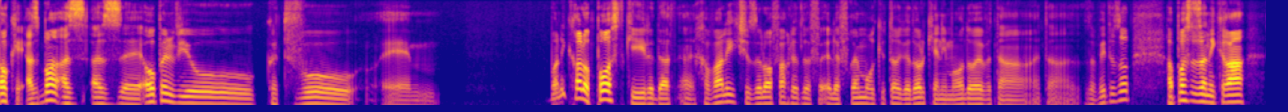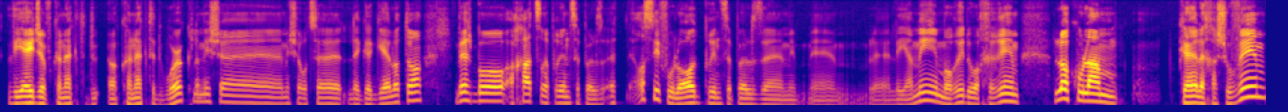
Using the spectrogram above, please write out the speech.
אוקיי, אז בואו, אז, אז uh, OpenView כתבו, um, בוא נקרא לו פוסט, כי לדעת, אה, חבל לי שזה לא הפך להיות לפ, לפרמורק יותר גדול, כי אני מאוד אוהב את, ה, את הזווית הזאת. הפוסט הזה נקרא The Age of Connected, uh, Connected Work, למי ש, שרוצה לגגל אותו, ויש בו 11 פרינציפלס. הוסיפו לו עוד פרינציפלס uh, לימים, הורידו אחרים, לא כולם כאלה חשובים.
